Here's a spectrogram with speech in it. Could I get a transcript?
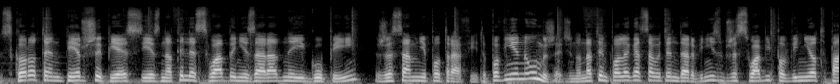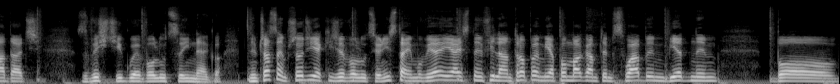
skoro ten pierwszy pies jest na tyle słaby, niezaradny i głupi, że sam nie potrafi, to powinien umrzeć. No na tym polega cały ten darwinizm, że słabi powinni odpadać z wyścigu ewolucyjnego. Tymczasem przychodzi jakiś ewolucjonista i mówi, ja jestem filantropem, ja pomagam tym słabym, biednym, bo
